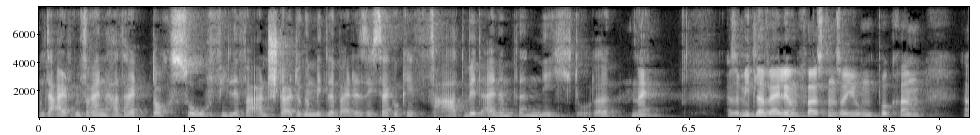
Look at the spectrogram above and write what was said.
Und der Alpenverein hat halt doch so viele Veranstaltungen mittlerweile, dass ich sage, okay, Fahrt wird einem dann nicht, oder? Nein. Also mittlerweile umfasst unser Jugendprogramm äh,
